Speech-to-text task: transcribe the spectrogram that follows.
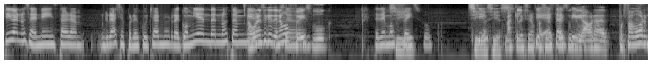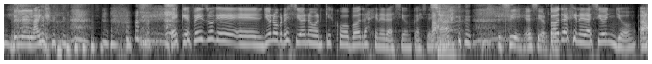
síganos en Instagram gracias por escucharnos recomiéndennos también Acuérdense que O tenemos sea, Facebook. tenemos Sí. Facebook Sí, Sí. así es. Más que le hicieron Sí, pasar está Facebook y ahora, por favor, denle like. Es que Facebook eh, eh, yo no presiono porque es como para otra generación, ¿cachai? Ah. sí, es cierto. Para otra generación yo. Ah,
